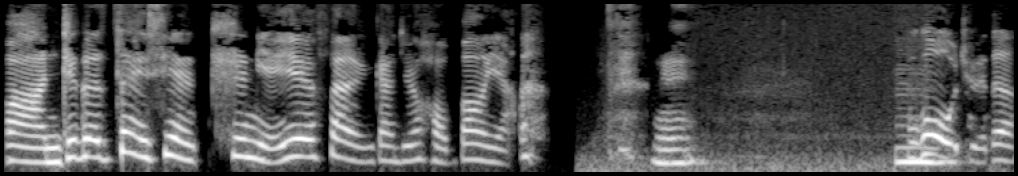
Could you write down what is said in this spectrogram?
哇，你这个在线吃年夜饭感觉好棒呀！嗯，不过我觉得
